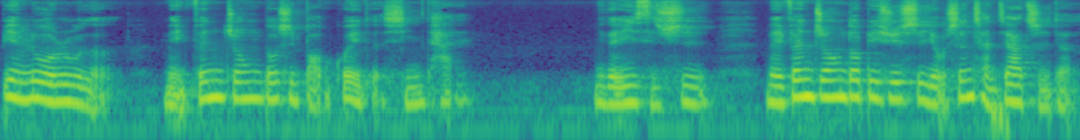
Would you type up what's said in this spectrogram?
便落入了每分钟都是宝贵的心态。你的意思是，每分钟都必须是有生产价值的。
